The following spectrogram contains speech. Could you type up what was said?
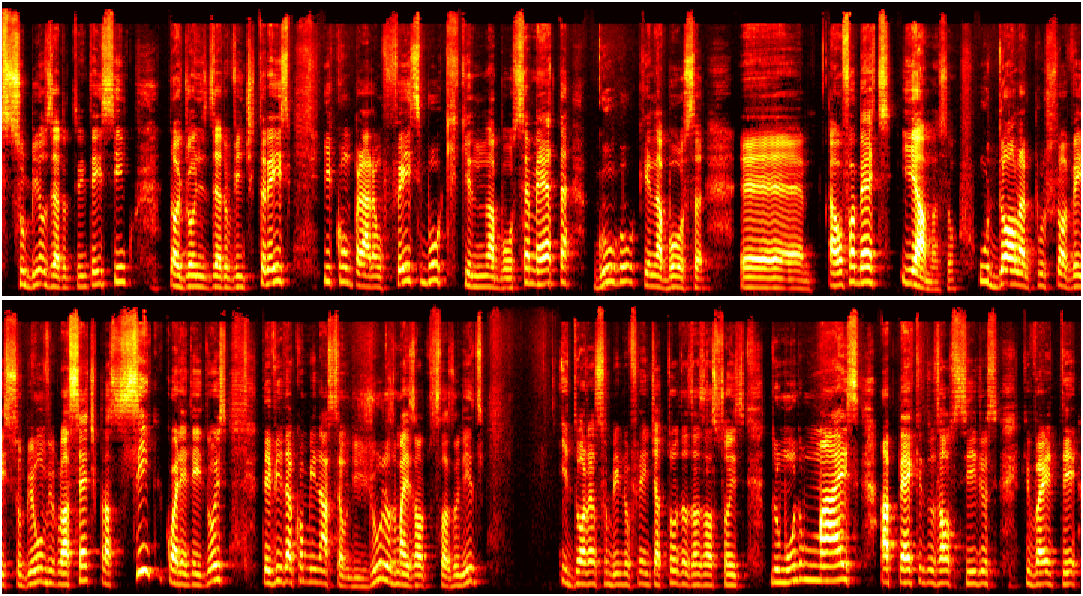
subiu 0,35, Dow Jones 0,23 e compraram Facebook, que na bolsa é Meta, Google, que na bolsa é Alphabet e Amazon. O dólar, por sua vez, subiu 1,7 para 5,42 devido à combinação de juros mais altos dos Estados Unidos e dólar subindo frente a todas as ações do mundo, mais a PEC dos auxílios, que vai ter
